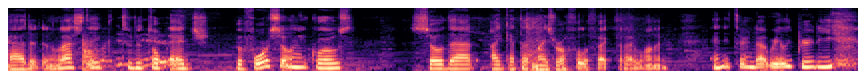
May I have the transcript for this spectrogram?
added an elastic to the top edge before sewing it closed so that I get that nice ruffle effect that I wanted. And it turned out really pretty.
